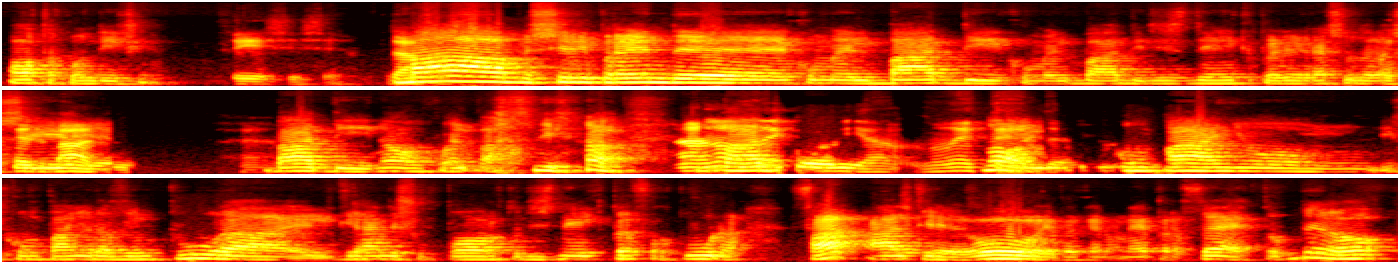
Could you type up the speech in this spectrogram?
Otacon dici? Sì, sì, sì. Da Ma si riprende come il buddy, come il buddy di Snake per il resto della serie. Buddy, no, quel Buddy. No. Ah, no, buddy, non è quello lì, non è no, il, il, compagno, il compagno d'avventura, il grande supporto di Snake, per fortuna, fa altri errori perché non è perfetto, però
